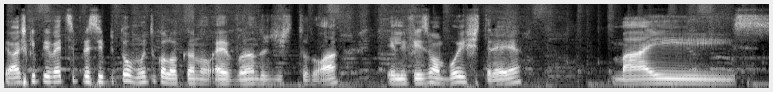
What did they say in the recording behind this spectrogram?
Eu acho que Pivete se precipitou muito colocando Evandro de titular. Ele fez uma boa estreia, mas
